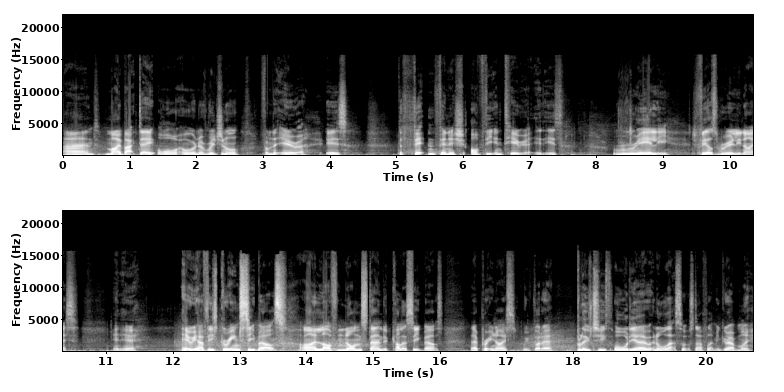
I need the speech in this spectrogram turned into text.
and my back date or, or an original from the era is the fit and finish of the interior. It is really feels really nice in here here we have these green seatbelts. I love non-standard color seatbelts. They're pretty nice. We've got a bluetooth audio and all that sort of stuff. Let me grab my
